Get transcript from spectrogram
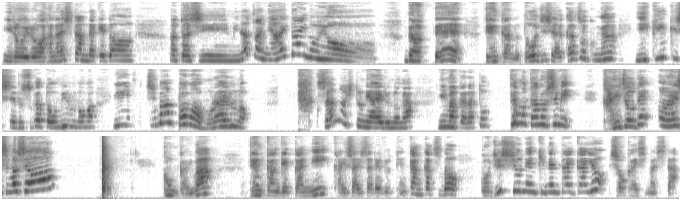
いろいろ話したんだけど、私、皆さんに会いたいのよ。だって、転換の当事者や家族が生き生きしてる姿を見るのが一番パワーをもらえるの。たくさんの人に会えるのが今からとっても楽しみ。会場でお会いしましょう。今回は転換月間に開催される転換活動50周年記念大会を紹介しました。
